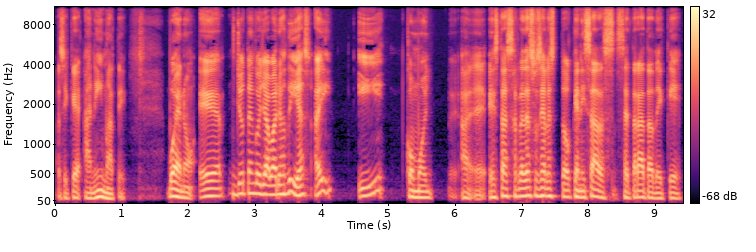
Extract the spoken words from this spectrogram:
Así que anímate. Bueno, eh, yo tengo ya varios días ahí y como estas redes sociales tokenizadas se trata de que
